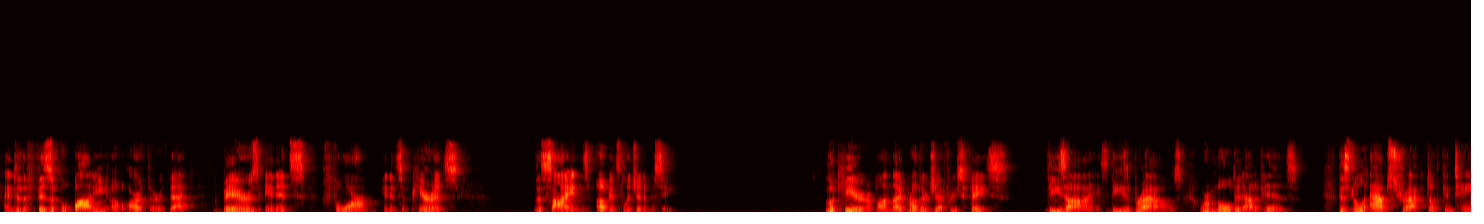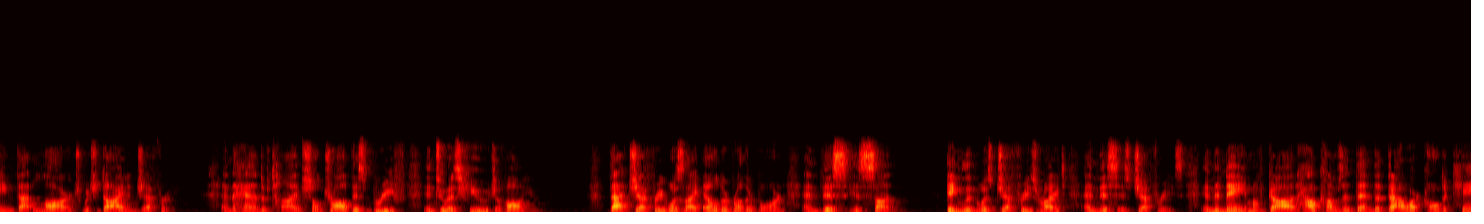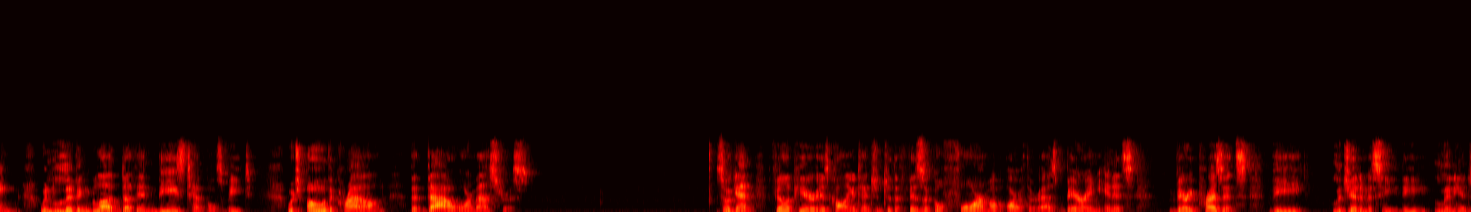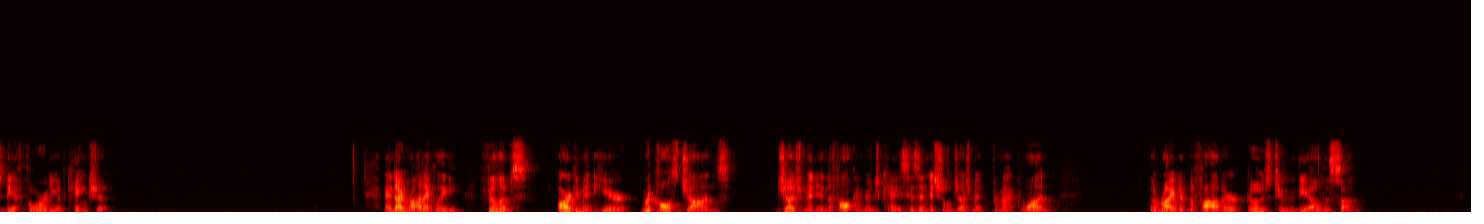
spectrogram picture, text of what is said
and to the physical body of Arthur that bears in its form, in its appearance, the signs of its legitimacy. Look here upon thy brother Geoffrey's face. These eyes, these brows, were moulded out of his. This little abstract doth contain that large which died in Geoffrey, and the hand of time shall draw this brief into as huge a volume. That Geoffrey was thy elder brother born, and this his son. England was Geoffrey's right, and this is Geoffrey's. In the name of God, how comes it then that thou art called a king, when living blood doth in these temples beat, which owe the crown that thou o'ermasterest? So again, Philip here is calling attention to the physical form of Arthur as bearing in its very presence the legitimacy, the lineage, the authority of kingship. And ironically, Philip's argument here recalls John's judgment in the Falconbridge case, his initial judgment from Act 1. The right of the father goes to the eldest son.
